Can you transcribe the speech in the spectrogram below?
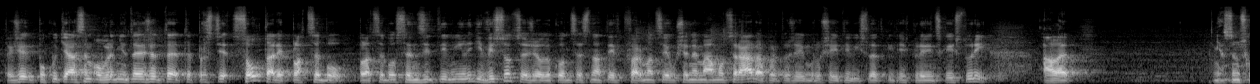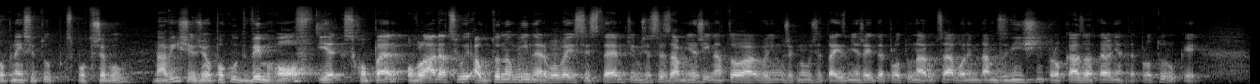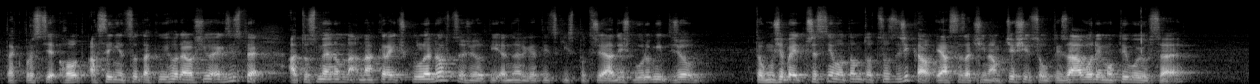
Takže pokud já jsem ovlivnitelný, že to, to prostě jsou tady placebo, placebo senzitivní lidi, vysoce, že jo, dokonce snad ty farmacie už je nemá moc ráda, protože jim rušejí ty výsledky těch klinických studií. Ale já jsem schopný si tu spotřebu navýšit. Že jo? Pokud Wim Hof je schopen ovládat svůj autonomní nervový systém tím, že se zaměří na to a oni mu řeknou, že tady změří teplotu na ruce a on jim tam zvýší prokazatelně teplotu ruky, tak prostě hold asi něco takového dalšího existuje. A to jsme jenom na, na krajičku ledovce, že jo, ty energetické spotřeby. Já když budu mít, že jo, to může být přesně o tom, to, co jsi říkal. Já se začínám těšit, jsou ty závody, motivuju se,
